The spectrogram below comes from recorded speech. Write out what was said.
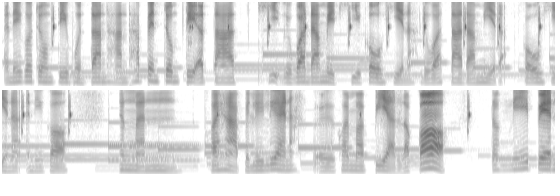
อันนี้ก็โจมตีผลต้านทานถ้าเป็นโจมตีอัตราคีหรือว่าดาเมจคีก็โอเคนะหรือว่าตาดาเมจอะก็โอเคนะ อันนี้ก็ดังนั้นค่อยหาไปเรื่อยๆนะเออค่อยมาเปลี่ยนแล้วก็ตรงนี้เป็น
